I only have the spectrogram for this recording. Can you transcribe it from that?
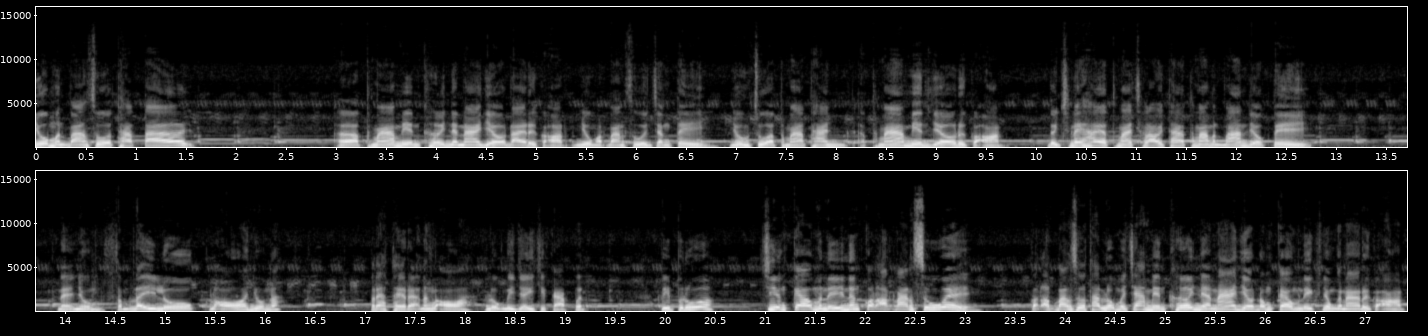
ញោមមិនបានសួរថាតើ អាត្មាមានឃើញនរណាយកដែរឬក៏អត់ញោមអត់បានសួរអញ្ចឹងទេញោមសួរអាត្មាថាអាត្មាមានយកឬក៏អត់ដូច្នេះហើយអាត្មាឆ្លើយថាអាត្មាមិនបានយកទេណែញោមសំដីលោកល្អញោមណាព្រះថេរៈនឹងល្អលោកនិយាយជាការពិត ពីព្រោះជាងកែវមณีនឹងគាត់អត់បានសួរទេគាត់អត់បានសួរថាលោកម្ចាស់មានឃើញអ្នកណាយកដុំកែវមณีខ្ញុំកណាឬក៏អត់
